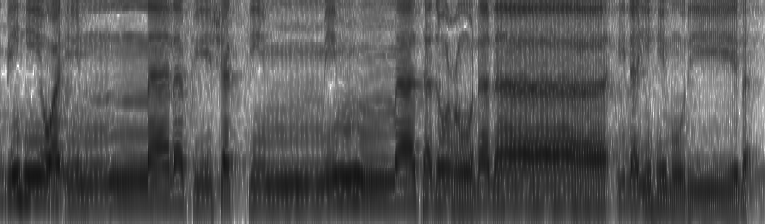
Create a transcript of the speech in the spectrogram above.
به وإنا لفي شك مما تدعوننا إليه مريب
